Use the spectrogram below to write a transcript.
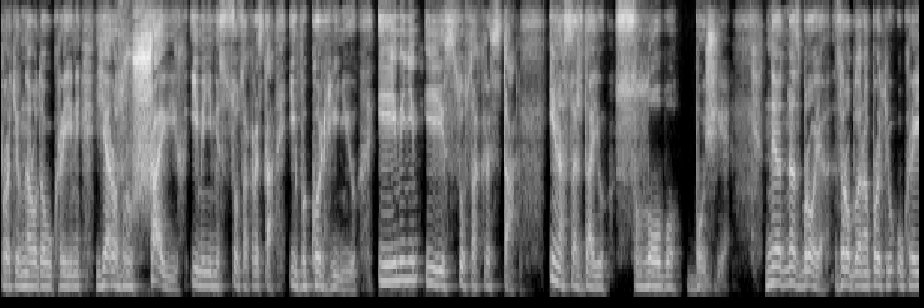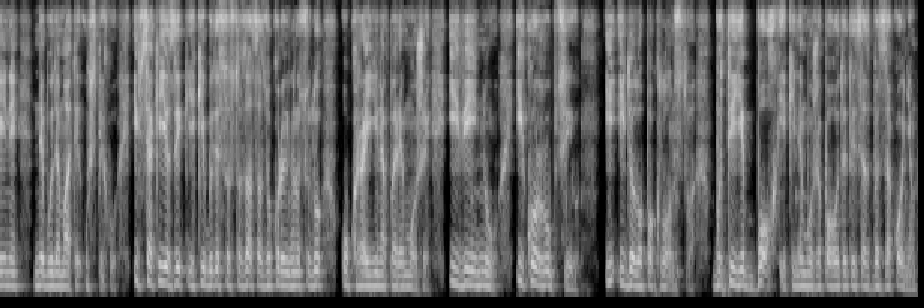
проти народу України. Я розрушаю їх іменем Ісуса Христа і викорінюю іменем Ісуса Христа і насаждаю Слово Божє. Не одна зброя, зроблена проти України, не буде мати успіху. І всякий язик, який буде состязатися з Україною на суду, Україна переможе і війну, і корупцію, і ідолопоклонство. Бо ти є Бог, який не може погодитися з беззаконням.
